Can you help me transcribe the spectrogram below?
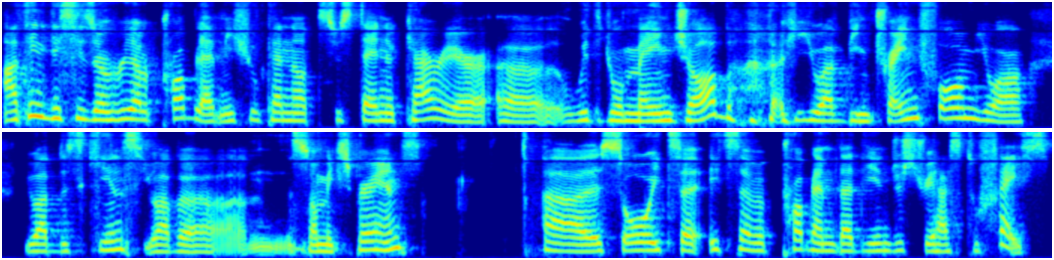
I think this is a real problem. If you cannot sustain a career uh, with your main job, you have been trained for, you are you have the skills, you have um, some experience. Uh, so it's a it's a problem that the industry has to face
